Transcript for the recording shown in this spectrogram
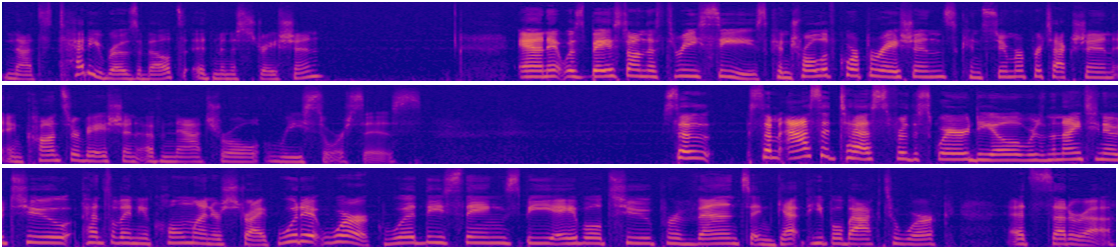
that's Teddy Roosevelt administration. And it was based on the three C's control of corporations, consumer protection, and conservation of natural resources. So some acid tests for the square deal was the 1902 Pennsylvania coal miners strike. Would it work? Would these things be able to prevent and get people back to work, etc.?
